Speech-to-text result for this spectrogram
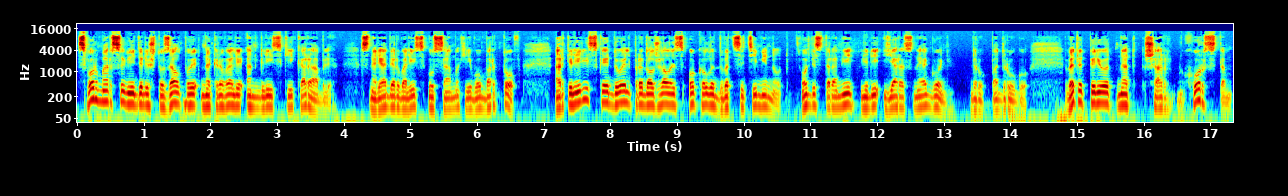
С Марса видели, что залпы накрывали английские корабли. Снаряды рвались у самых его бортов. Артиллерийская дуэль продолжалась около 20 минут. Обе стороны вели яростный огонь друг по другу. В этот период над Шарнхорстом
